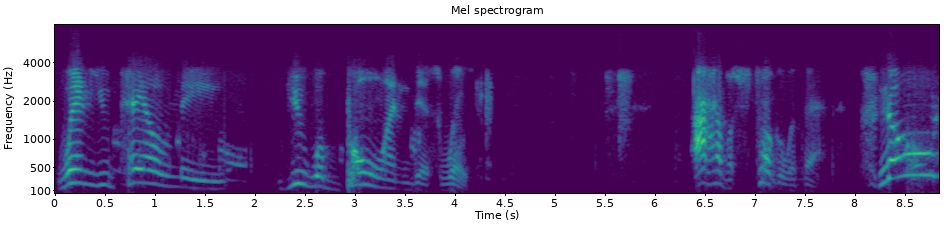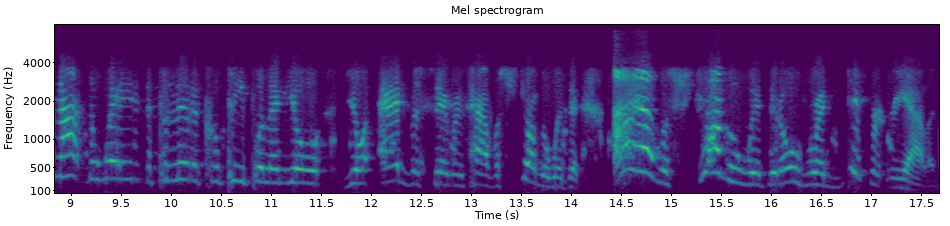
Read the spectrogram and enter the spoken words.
when you tell me you were born this way. I have a struggle with that. No, not the way that the political people and your your adversaries have a struggle with it. I have a struggle with it over a different reality.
